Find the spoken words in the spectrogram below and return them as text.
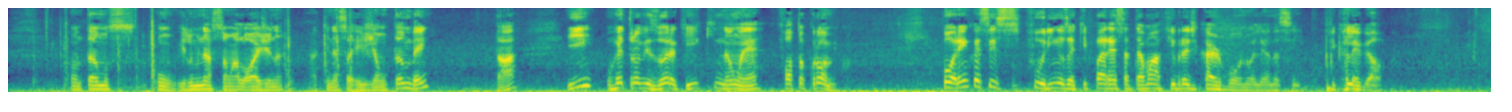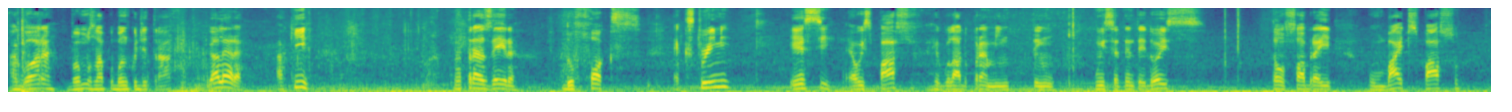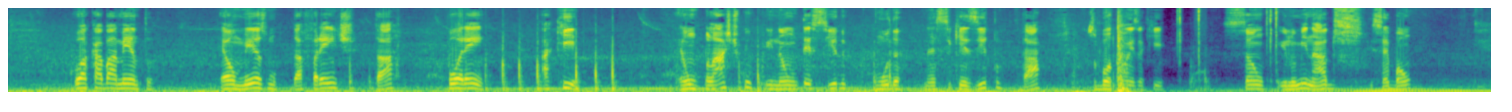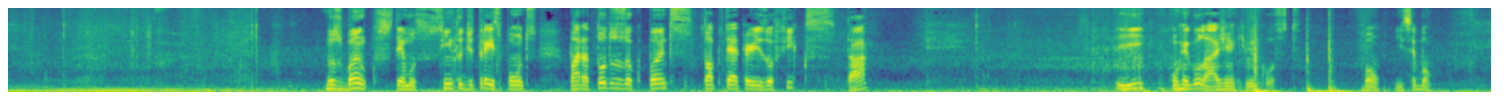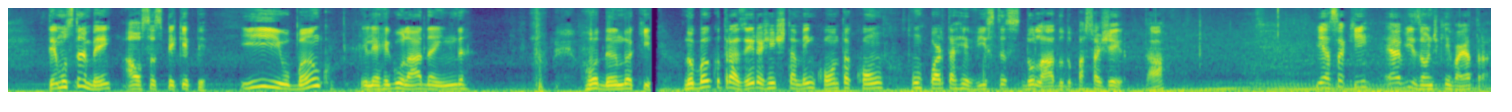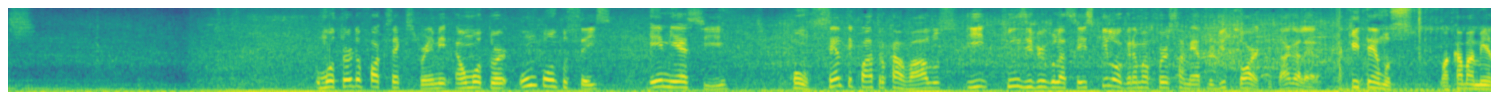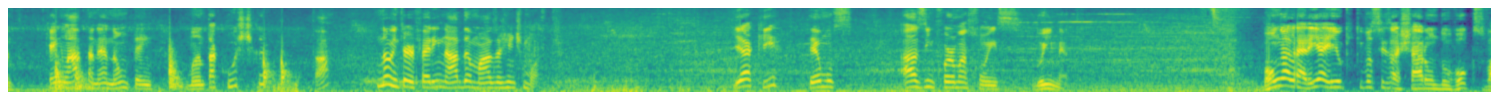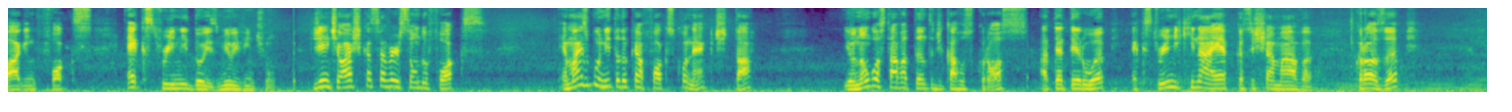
Contamos com iluminação halógena aqui nessa região também, tá? E o retrovisor aqui que não é fotocrômico. Porém, com esses furinhos aqui, parece até uma fibra de carbono olhando assim. Fica legal. Agora, vamos lá pro banco de trás. Galera, aqui na traseira do Fox Extreme, esse é o espaço regulado para mim. Tem um 1,72. Então sobra aí um baita espaço. O acabamento é o mesmo da frente, tá? Porém, aqui é um plástico e não um tecido, muda nesse quesito, tá? Os botões aqui são iluminados, isso é bom. Nos bancos temos cinto de três pontos para todos os ocupantes, top tether isofix, tá? E com regulagem aqui o encosto. Bom, isso é bom. Temos também alças PQP. E o banco, ele é regulado ainda rodando aqui. No banco traseiro a gente também conta com um porta-revistas do lado do passageiro, tá? E essa aqui é a visão de quem vai atrás. O motor do Fox Extreme é um motor 1.6 MSI com 104 cavalos e 15,6 kg força-metro de torque, tá galera? Aqui temos o acabamento que é em lata, né? Não tem manta acústica, tá? Não interfere em nada, mas a gente mostra. E aqui temos as informações do Inmetro. Bom, galera, e aí, o que vocês acharam do Volkswagen Fox Extreme 2021? Gente, eu acho que essa versão do Fox é mais bonita do que a Fox Connect, tá? Eu não gostava tanto de carros cross, até ter o Up Extreme, que na época se chamava Cross Up.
